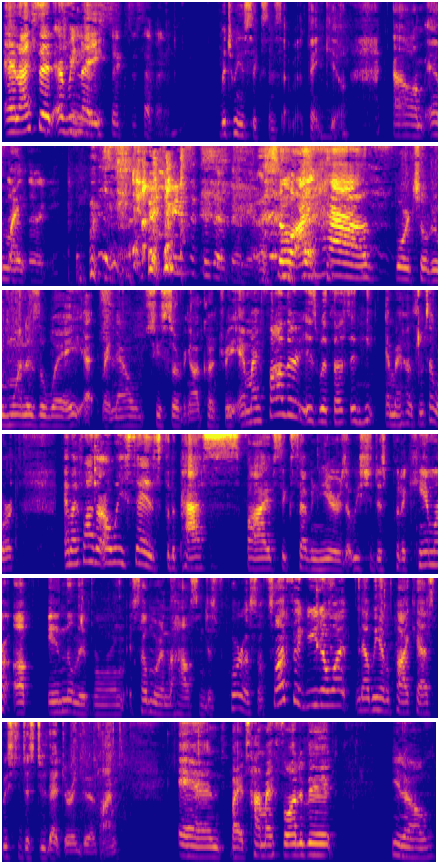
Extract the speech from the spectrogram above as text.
And I said every night six to seven. Between six and seven. Thank you. Um, and my thirty. Between six to seven thirty. so I have four children. One is away at, right now; she's serving our country, and my father is with us, and he and my husband's at work. And my father always says, for the past five, six, seven years, that we should just put a camera up in the living room, somewhere in the house, and just record ourselves. So I figured, you know what? Now we have a podcast. We should just do that during dinner time. And by the time I thought of it, you know,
